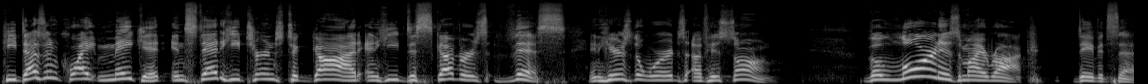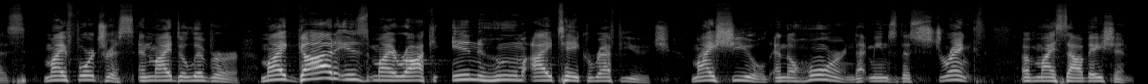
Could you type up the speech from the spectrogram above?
He doesn't quite make it. Instead, he turns to God and he discovers this. And here's the words of his song The Lord is my rock, David says, my fortress and my deliverer. My God is my rock in whom I take refuge, my shield and the horn, that means the strength of my salvation.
